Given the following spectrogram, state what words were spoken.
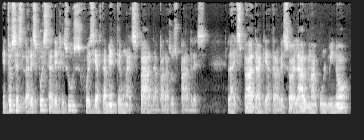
Entonces la respuesta de Jesús fue ciertamente una espada para sus padres. La espada que atravesó el alma culminó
